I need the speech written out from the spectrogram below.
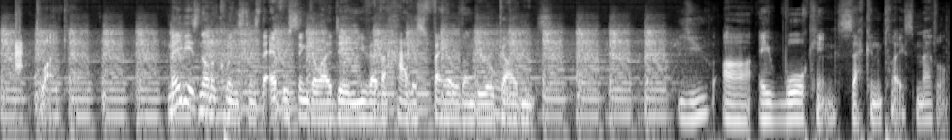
Act like it. Maybe it's not a coincidence that every single idea you've ever had has failed under your guidance. You are a walking second place medal.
